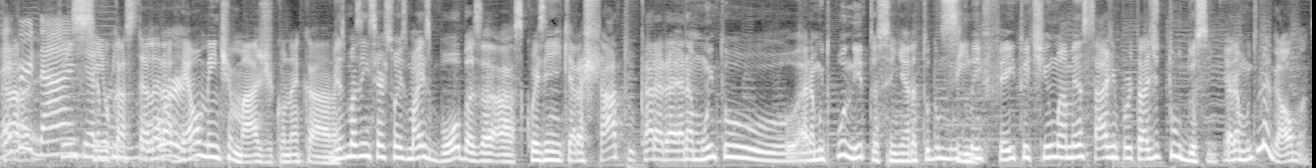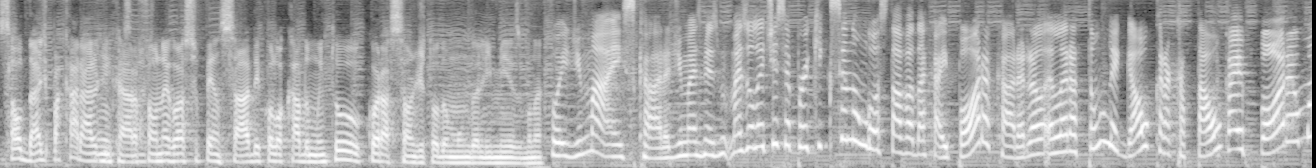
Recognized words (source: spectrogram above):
É verdade. quem que era Sim, o pintor. castelo era realmente mágico, né, cara? Mesmo as inserções mais bobas, as coisinhas que era chato, cara, era, era muito. Era muito bonito, assim. Era tudo muito Sim. bem feito e tinha uma mensagem por trás de tudo, assim. Era muito legal, mano. Saudade pra caralho. Sim, cara, foi um negócio pensado e colocado muito coração de todo mundo ali mesmo, né? Foi demais, cara, demais mesmo. Mas, ô Letícia, por que, que você não gostava da Caipora, cara? Era- ela era tão legal, Krakatau. Caipora é uma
